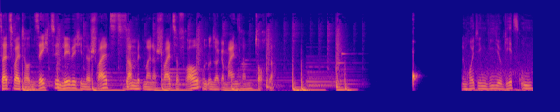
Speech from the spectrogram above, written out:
Seit 2016 lebe ich in der Schweiz zusammen mit meiner Schweizer Frau und unserer gemeinsamen Tochter. Im heutigen Video geht es um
